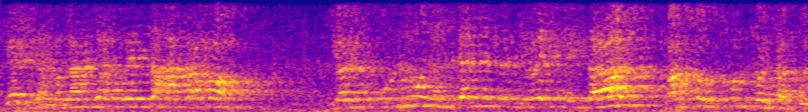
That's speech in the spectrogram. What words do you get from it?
yang tidak melanggar perintah agama, yang ulu dan jannah terjerai kita masuk surga satu.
